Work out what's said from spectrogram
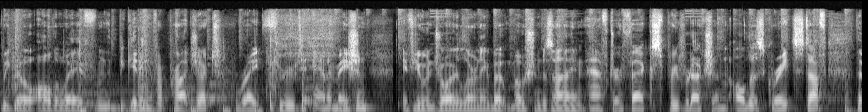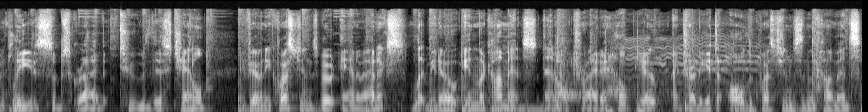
We go all the way from the beginning of a project right through to animation. If you enjoy learning about motion design, After Effects, pre-production, all this great stuff, then please subscribe to this channel. If you have any questions about animatics, let me know in the comments and I'll try to help you out. I try to get to all the questions in the comments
